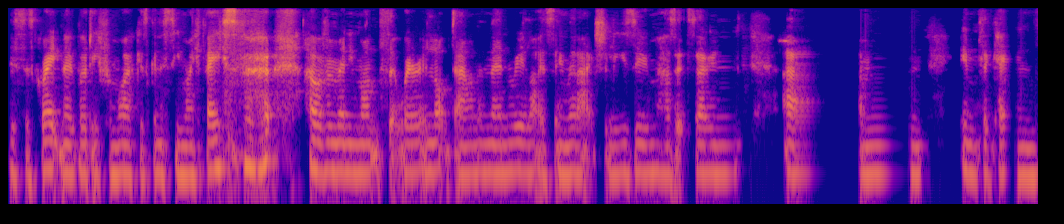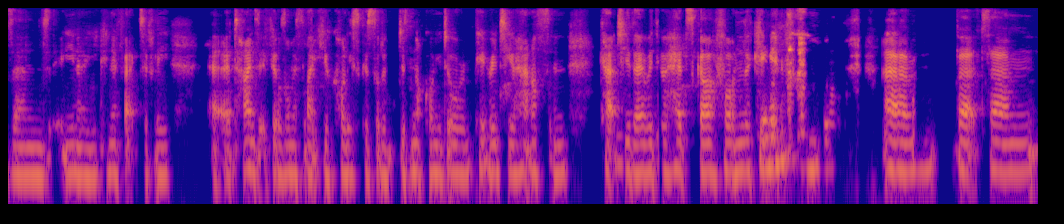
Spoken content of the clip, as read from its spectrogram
this is great nobody from work is going to see my face for however many months that we're in lockdown and then realizing that actually zoom has its own um, implications and you know you can effectively at times it feels almost like your colleagues could sort of just knock on your door and peer into your house and catch you there with your headscarf on looking in. Um, but um,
